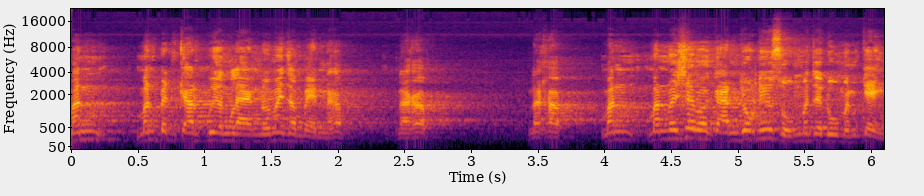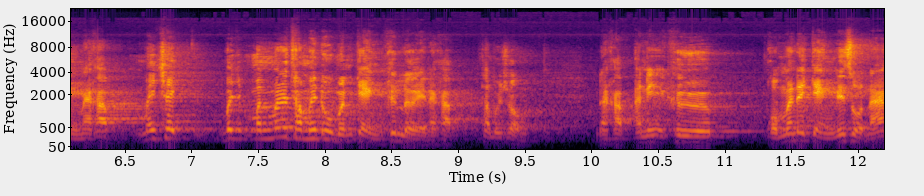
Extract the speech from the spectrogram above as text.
มันมันเป็นการเปลืองแรงโดยไม่จำเป็นนะครับนะครับนะครับมันมันไม่ใช่ว่าการยกนิ้วสูงมันจะดูเหมือนเก่งนะครับ ไม่ใช่ไม่มันไม่ได้ทำให้ดูเหมือนเก่งขึ้นเลยนะครับท่านผู้ชมนะครับ อันนี้คือผมไม่ได้เก่งที่สุดนะ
